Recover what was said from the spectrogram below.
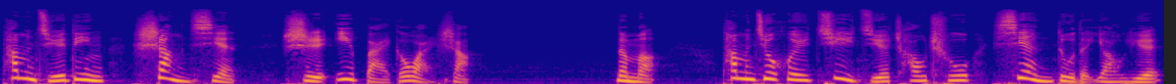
他们决定上限是一百个晚上，那么他们就会拒绝超出限度的邀约。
